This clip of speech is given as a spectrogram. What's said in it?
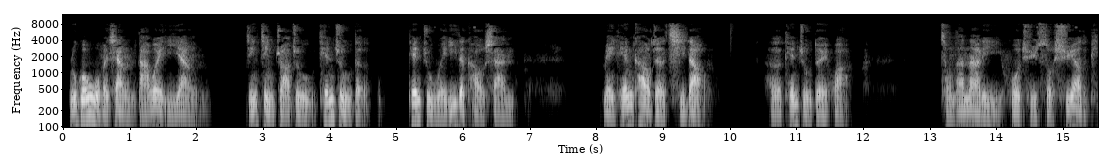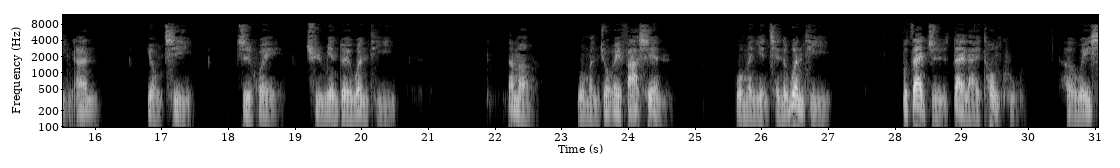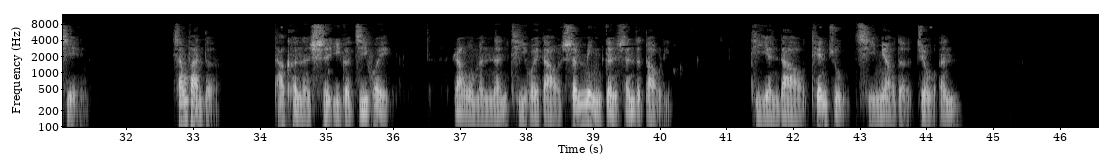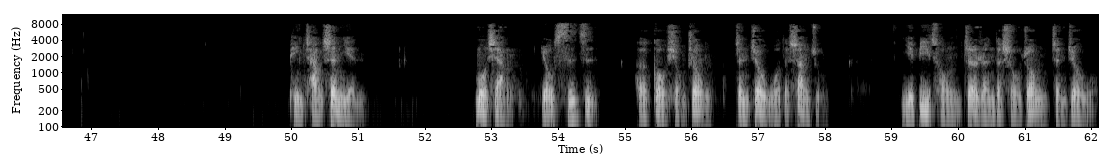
如果我们像达卫一样，紧紧抓住天主的天主唯一的靠山，每天靠着祈祷和天主对话，从他那里获取所需要的平安、勇气。智慧去面对问题，那么我们就会发现，我们眼前的问题不再只带来痛苦和威胁，相反的，它可能是一个机会，让我们能体会到生命更深的道理，体验到天主奇妙的救恩。品尝圣言，莫想由狮子和狗熊中拯救我的上主，也必从这人的手中拯救我。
